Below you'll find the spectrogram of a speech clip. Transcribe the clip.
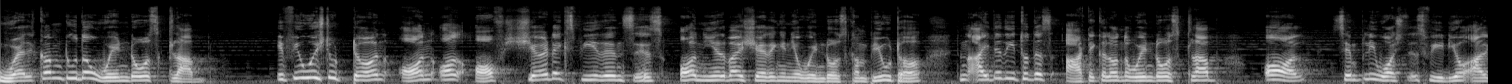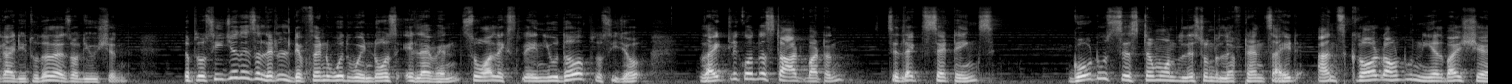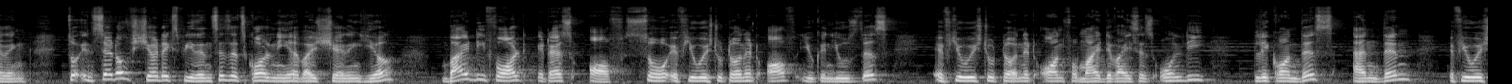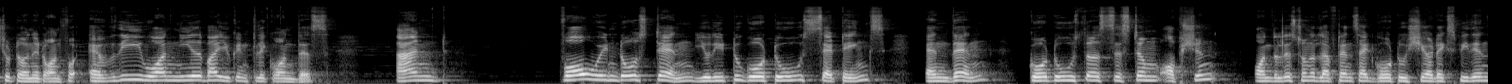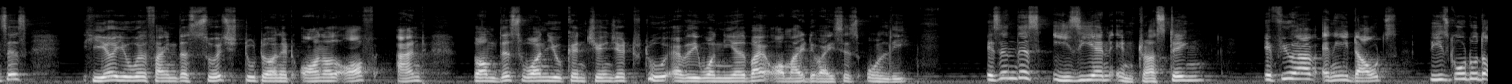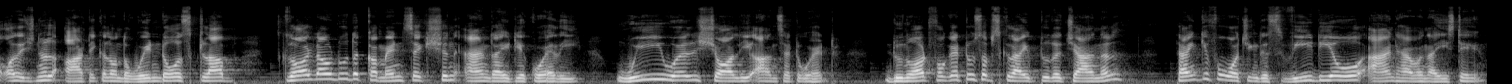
Welcome to the Windows Club. If you wish to turn on or off shared experiences or nearby sharing in your Windows computer, then either read through this article on the Windows Club or simply watch this video, I'll guide you to the resolution. The procedure is a little different with Windows 11, so I'll explain you the procedure. Right click on the start button, select settings, Go to system on the list on the left hand side and scroll down to nearby sharing. So instead of shared experiences, it's called nearby sharing here. By default, it is off. So if you wish to turn it off, you can use this. If you wish to turn it on for my devices only, click on this. And then if you wish to turn it on for everyone nearby, you can click on this. And for Windows 10, you need to go to settings and then go to the system option on the list on the left hand side go to shared experiences. Here you will find the switch to turn it on or off and from this one you can change it to everyone nearby or my devices only. Isn't this easy and interesting? If you have any doubts please go to the original article on the windows club scroll down to the comment section and write your query. We will surely answer to it do not forget to subscribe to the channel. Thank you for watching this video and have a nice day.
